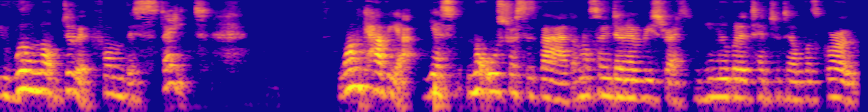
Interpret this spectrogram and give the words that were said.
you will not do it from this state. One caveat, yes, not all stress is bad. I'm not saying don't ever be stressed. We need a little bit of attention to help us grow.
